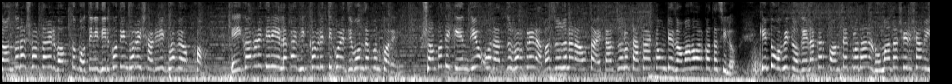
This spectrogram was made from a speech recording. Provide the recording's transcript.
চন্দনা সর্দারের বক্তব্য তিনি দীর্ঘদিন ধরে শারীরিকভাবে অক্ষম। এই কারণে তিনি এলাকায় ভিক্ষাবৃত্তি করে জীবনযাপন করেন। সম্প্রতি কেন্দ্রীয় ও রাজ্য সরকারের আবাস যোজনার আওতায় তার জন্য টাকা অ্যাকাউন্টে জমা হওয়ার কথা ছিল। কিন্তু অভিযোগ, এলাকার পঞ্চায়েত প্রধান রুমা দাসের স্বামী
